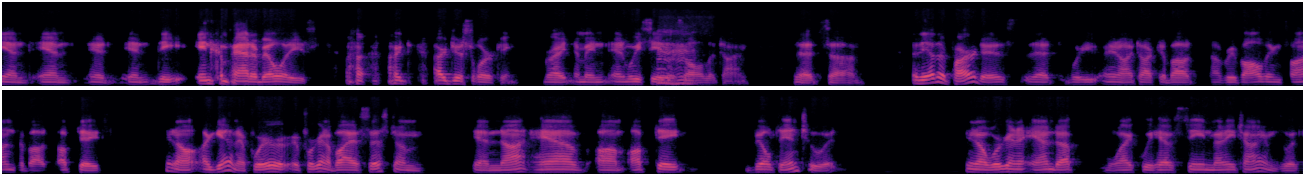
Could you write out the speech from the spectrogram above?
and and and, and the incompatibilities are are just lurking, right? I mean, and we see mm-hmm. this all the time. That's um, and the other part is that we, you know, I talked about uh, revolving funds, about updates. You know, again, if we're if we're going to buy a system and not have um, update built into it, you know, we're going to end up like we have seen many times with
